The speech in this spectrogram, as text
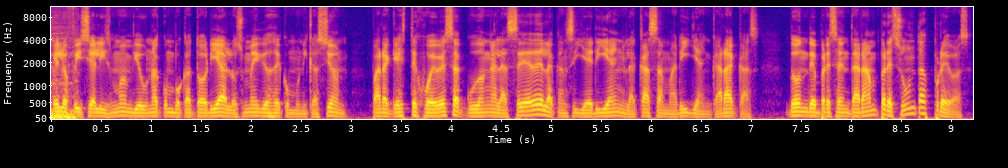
El oficialismo envió una convocatoria a los medios de comunicación para que este jueves acudan a la sede de la Cancillería en la Casa Amarilla en Caracas, donde presentarán presuntas pruebas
